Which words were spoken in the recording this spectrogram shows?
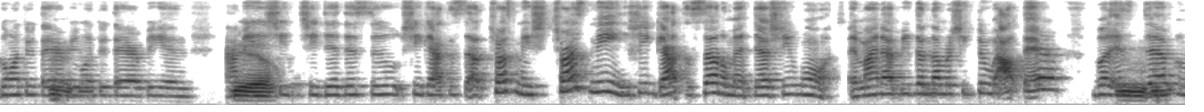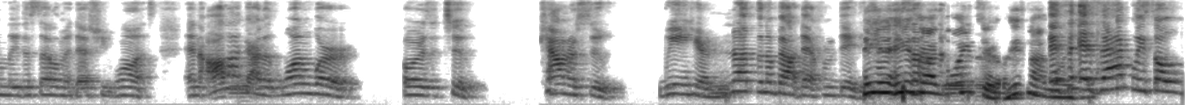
going through therapy, Mhm. going through therapy, and I Yeah. mean, she she did this suit. She got the trust me, trust me. She got the settlement that she wants. It might not be the number she threw out there, but it's Mhm. definitely the settlement that she wants. And all I got is one word, or is it two? Countersuit. We ain't hear nothing about that from Diddy. He, he's So- not going to. He's not going to. exactly. So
